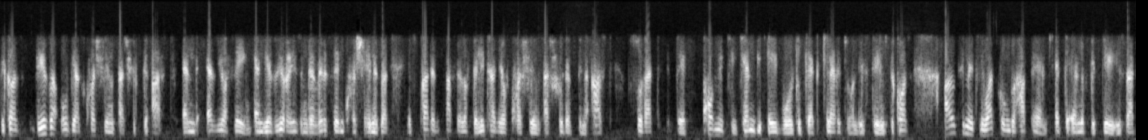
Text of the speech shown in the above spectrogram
because these are obvious questions that should be asked. And as you are saying, and as you're raising the very same question, is that it's part and parcel of the litany of questions that should have been asked so that the committee can be able to get clarity on these things. Because ultimately, what's going to happen at the end of the day is that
